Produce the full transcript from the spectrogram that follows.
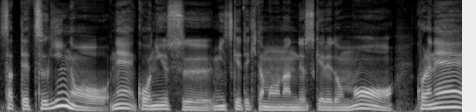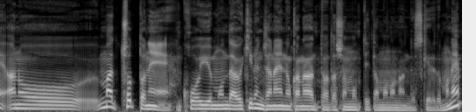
さて次のね、こうニュース見つけてきたものなんですけれども、これね、あのー、まあ、ちょっとね、こういう問題起きるんじゃないのかなって私は思っていたものなんですけれどもね、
